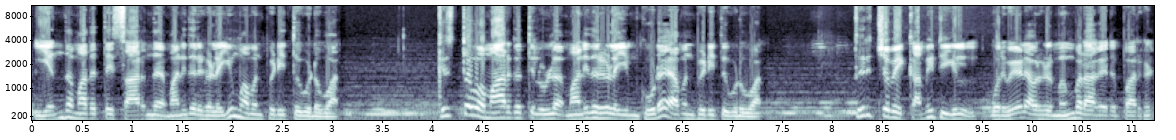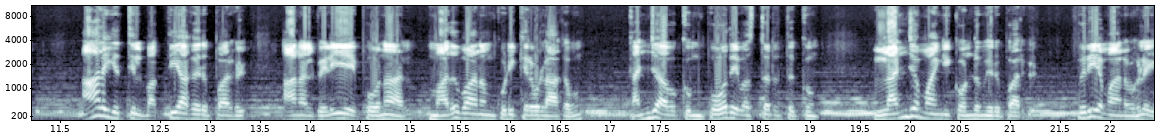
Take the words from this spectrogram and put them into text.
எந்த மதத்தை சார்ந்த மனிதர்களையும் அவன் பிடித்து விடுவான். கிறிஸ்தவ மார்க்கத்தில் உள்ள மனிதர்களையும் கூட அவன் பிடித்து விடுவான். திருச்சபை கமிட்டியில் ஒருவேளை அவர்கள் மெம்பராக இருப்பார்கள். ஆலயத்தில் பக்தியாக இருப்பார்கள். ஆனால் வெளியே போனால் மதுபானம் குடிக்கிறவர்களாகவும் கஞ்சாவுக்கும் போதை வஸ்திரத்துக்கும் லஞ்சம் வாங்கி கொண்டும் இருப்பார்கள். பிரியமானவர்களை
